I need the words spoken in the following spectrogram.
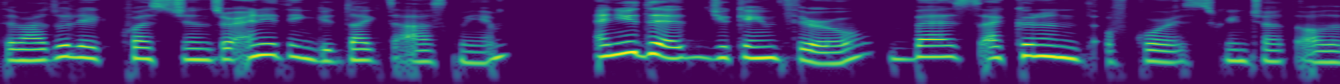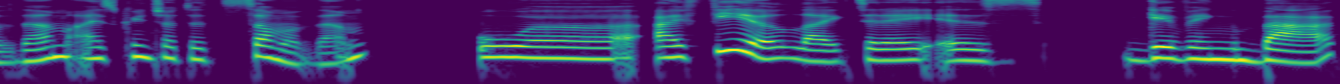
تبعتوا لي questions or anything you'd like to ask me. And you did, you came through, but I couldn't, of course, screenshot all of them. I screenshotted some of them. Uh, I feel like today is giving back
